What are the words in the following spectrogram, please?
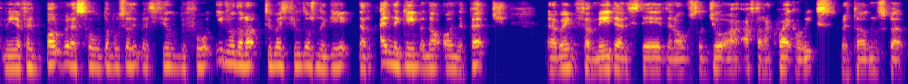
I mean, if I'd burnt with this whole double Celtic midfield before, even though they're not two midfielders in the game, they're in the game but not on the pitch. And I went for Maeda instead, and obviously Jota after a of weeks returns, but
